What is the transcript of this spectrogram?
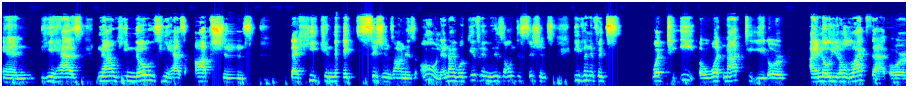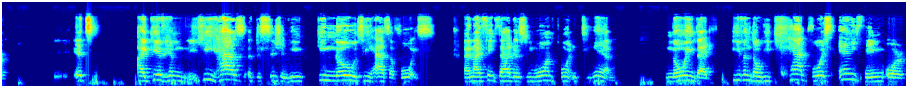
And he has now he knows he has options that he can make decisions on his own. And i will give him his own decisions even if it's what to eat or what not to eat or i know you don't like that or it's i give him he has a decision. He he knows he has a voice. And i think that is more important to him knowing that even though he can't voice anything or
